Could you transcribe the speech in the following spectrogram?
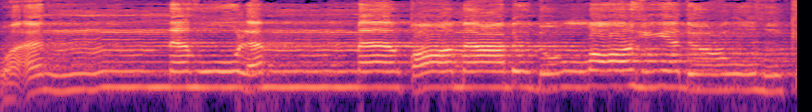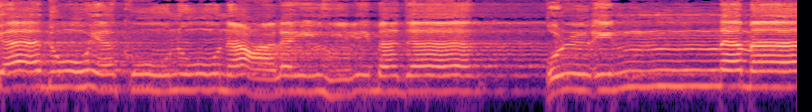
وأنه لما قام عبد الله يدعوه كادوا يكونون عليه لبدا. قل إنما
